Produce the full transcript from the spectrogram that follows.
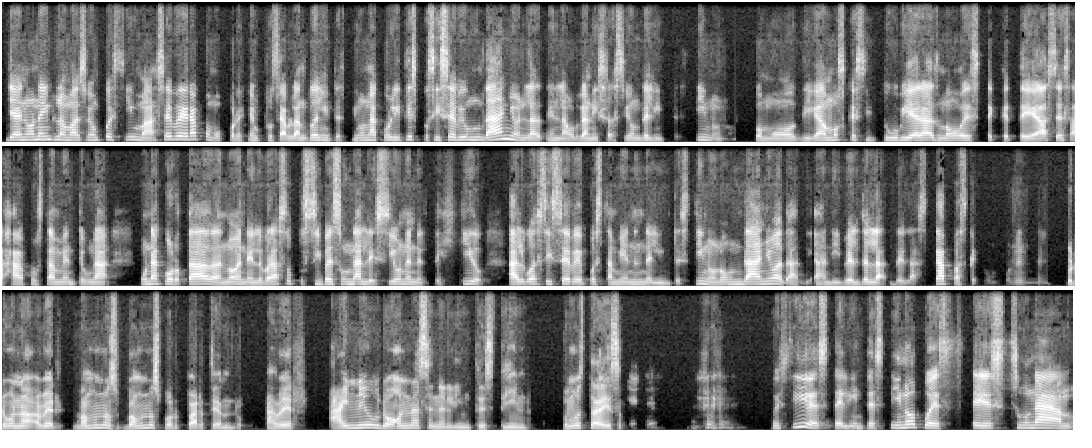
Ya en una inflamación, pues sí, más severa, como por ejemplo, hablando del intestino, una colitis, pues sí se ve un daño en la, en la organización del intestino, ¿no? Como digamos que si tú vieras, ¿no? Este, que te haces, ajá, justamente una, una cortada, ¿no? En el brazo, pues sí ves una lesión en el tejido. Algo así se ve pues también en el intestino, ¿no? Un daño a, nivel de, la, de las capas que componen. El... Pero bueno, a ver, vámonos, vámonos por parte, Andrew. A ver, hay neuronas en el intestino. ¿Cómo está eso? Pues sí, este, el intestino, pues es una,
